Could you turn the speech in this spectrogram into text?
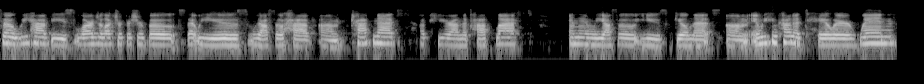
so we have these large electrofisher boats that we use. We also have um, trap nets up here on the top left. And then we also use gill nets um, and we can kind of tailor when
